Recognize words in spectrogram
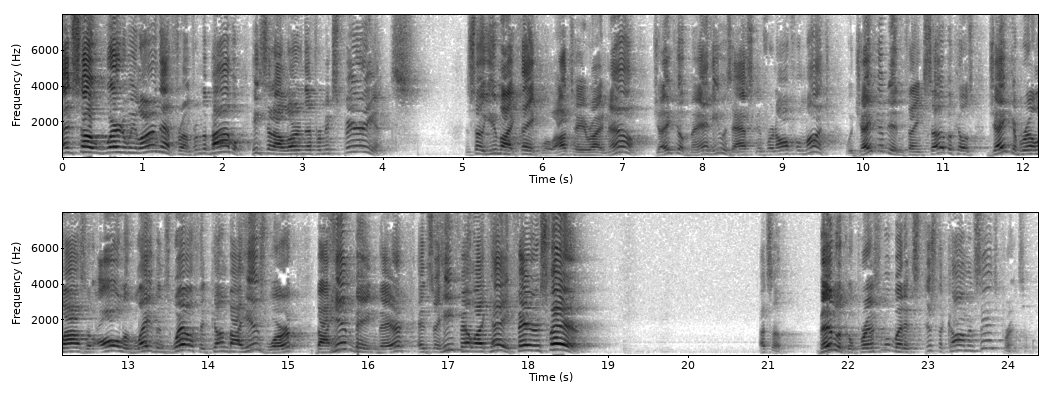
And so, where do we learn that from? From the Bible. He said, I learned that from experience. So you might think, well, I'll tell you right now, Jacob, man, he was asking for an awful much. Well, Jacob didn't think so because Jacob realized that all of Laban's wealth had come by his work, by him being there, and so he felt like, hey, fair is fair. That's a biblical principle, but it's just a common sense principle.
